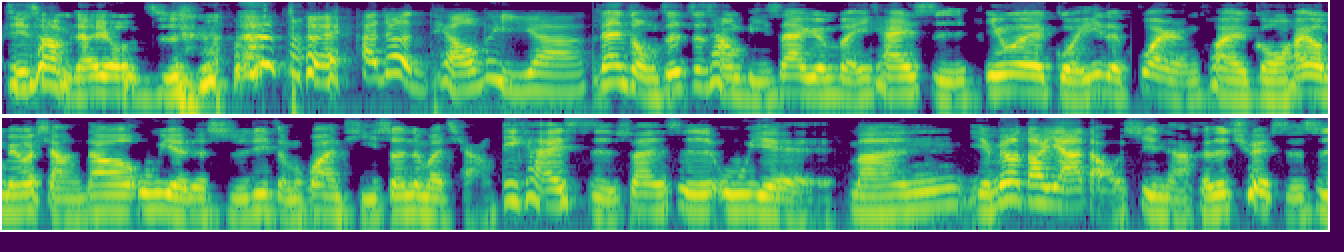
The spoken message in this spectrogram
吉川比较幼稚，对，他就很调皮呀、啊。但总之这场比赛原本一开始，因为诡异的怪人快攻，还有没有想到乌野的实力怎么忽然提升那么强？一开始算是乌野蛮也没有到压倒性啊，可是确实是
